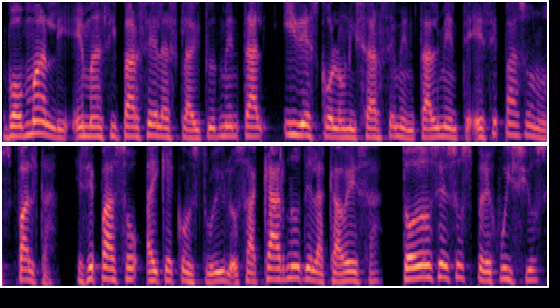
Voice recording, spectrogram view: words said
Bob Marley, emanciparse de la esclavitud mental y descolonizarse mentalmente. Ese paso nos falta, ese paso hay que construirlo, sacarnos de la cabeza todos esos prejuicios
